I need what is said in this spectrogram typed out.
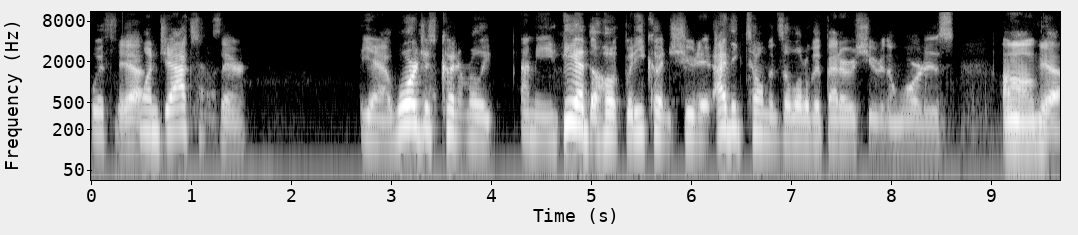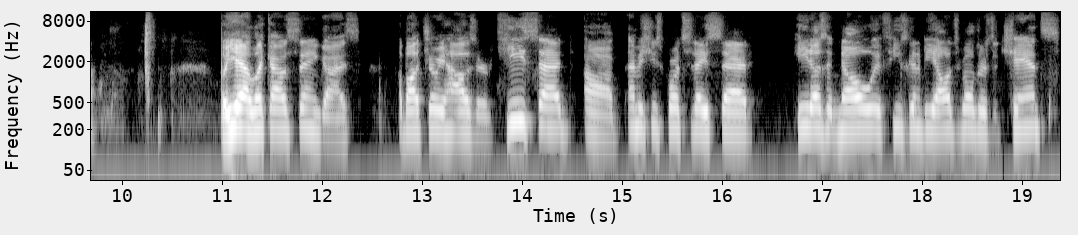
With Yeah. when Jackson's there. Yeah, Ward just couldn't really. I mean, he had the hook, but he couldn't shoot it. I think Tillman's a little bit better a shooter than Ward is. Um, Yeah. But yeah, like I was saying, guys, about Joey Hauser, he said, uh, MSU Sports Today said he doesn't know if he's going to be eligible. There's a chance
